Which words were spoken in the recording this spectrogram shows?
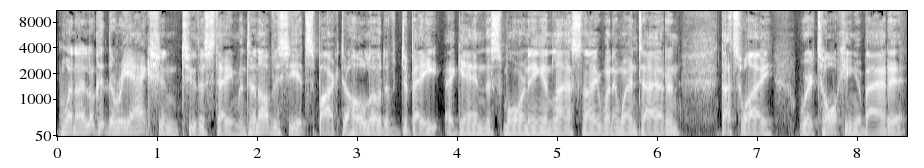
when I look at the reaction to the statement, and obviously it sparked a whole load of debate again this morning and last night when it went out, and that's why we're talking about it.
